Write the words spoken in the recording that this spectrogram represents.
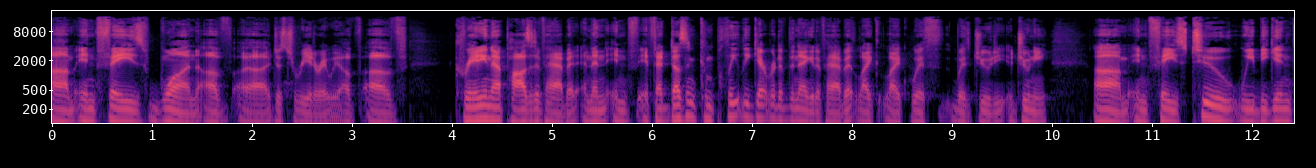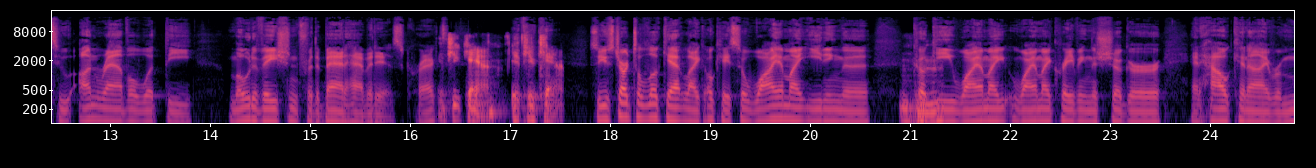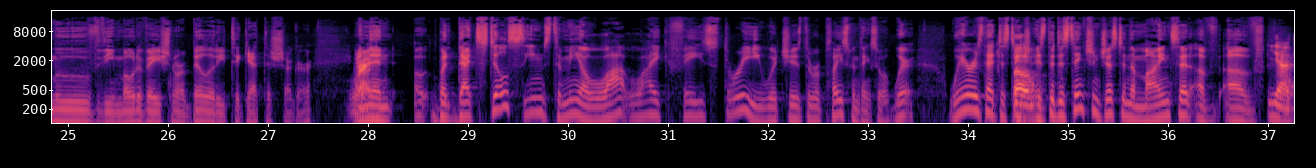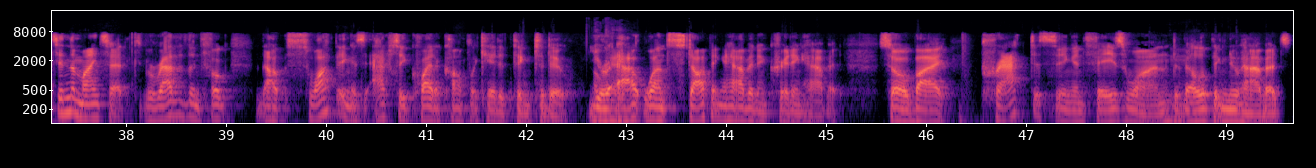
um, in phase one of, uh, just to reiterate, of, of creating that positive habit. And then in, if that doesn't completely get rid of the negative habit, like, like with, with Judy, Junie, um, in phase two, we begin to unravel what the motivation for the bad habit is, correct? If you can. If, if you can. can. So you start to look at like, okay, so why am I eating the mm-hmm. cookie? Why am I why am I craving the sugar? And how can I remove the motivation or ability to get the sugar? Right. And then, but that still seems to me a lot like phase three, which is the replacement thing. So where where is that distinction? Well, is the distinction just in the mindset of of? Yeah, it's in the mindset. Rather than folk now, swapping is actually quite a complicated thing to do. You're okay. at once stopping a habit and creating habit. So by practicing in phase one, mm-hmm. developing new habits,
